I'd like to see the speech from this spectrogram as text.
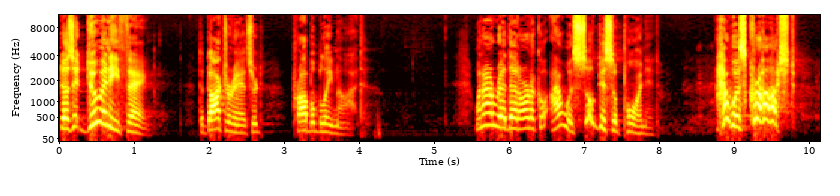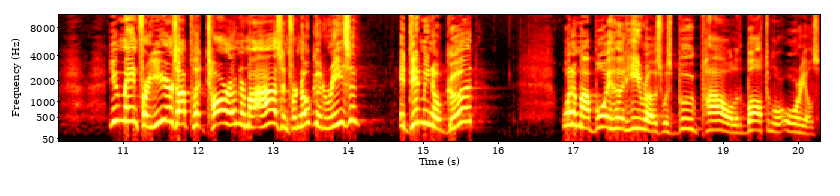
Does it do anything? The doctor answered, Probably not. When I read that article, I was so disappointed. I was crushed. You mean for years I put tar under my eyes and for no good reason? It did me no good? One of my boyhood heroes was Boog Powell of the Baltimore Orioles.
